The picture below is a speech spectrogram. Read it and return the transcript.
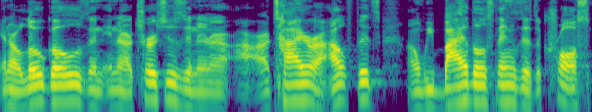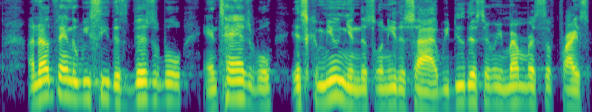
in our logos and in our churches and in our, our attire, our outfits. Um, we buy those things. There's a cross. Another thing that we see that's visible and tangible is communion. This on either side. We do this in remembrance of Christ.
